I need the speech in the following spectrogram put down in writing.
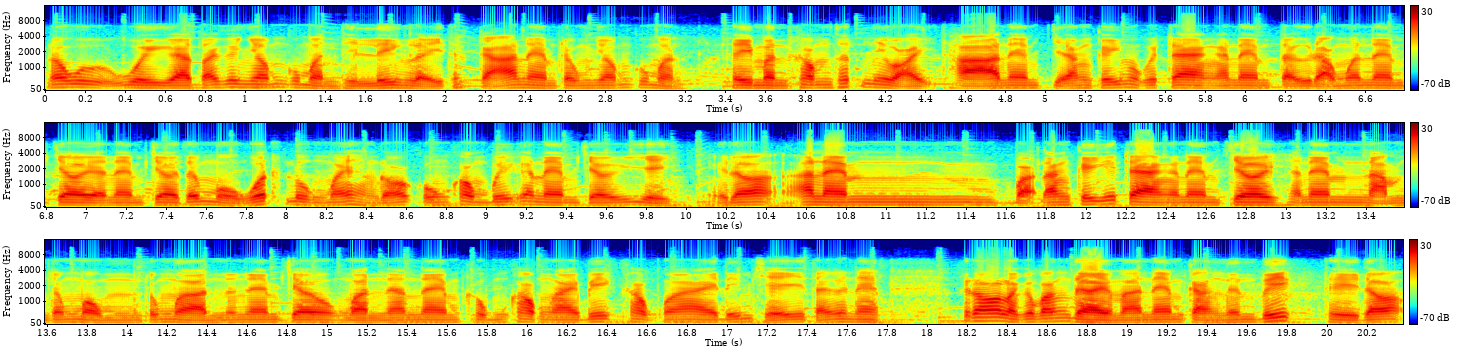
nó quy ra tới cái nhóm của mình thì liên lụy tất cả anh em trong nhóm của mình thì mình không thích như vậy thà anh em đăng ký một cái trang anh em tự động anh em chơi anh em chơi tới mùa quýt luôn mấy thằng đó cũng không biết anh em chơi cái gì vậy đó anh em đăng ký cái trang anh em chơi anh em nằm trong mùng trong mền anh em chơi một mình anh em cũng không ai biết không có ai đếm sĩ tới anh em cái đó là cái vấn đề mà anh em cần nên biết thì đó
